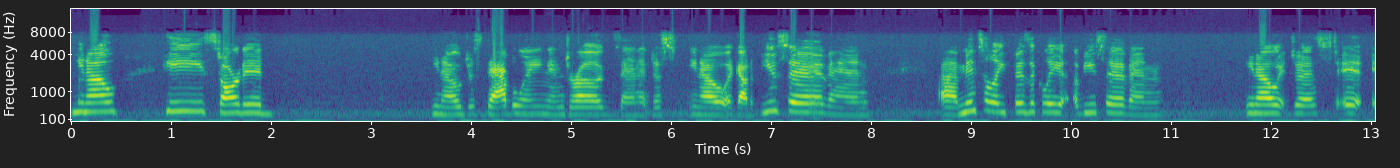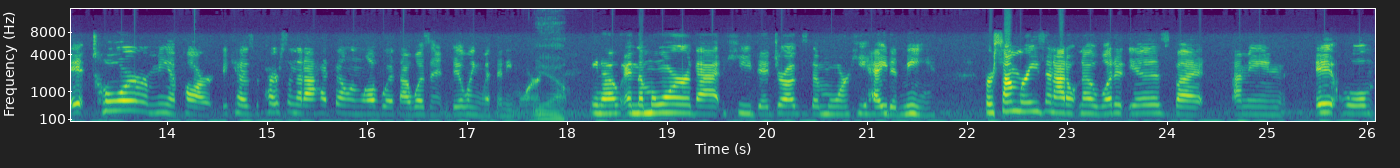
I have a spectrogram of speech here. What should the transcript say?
you know, he started, you know, just dabbling in drugs, and it just, you know, it got abusive and uh, mentally, physically abusive, and you know, it just it it tore me apart because the person that I had fell in love with, I wasn't dealing with anymore Yeah. You know and the more that he did drugs the more he hated me. For some reason i don't know what it is but i mean it will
